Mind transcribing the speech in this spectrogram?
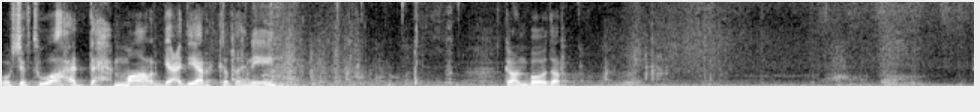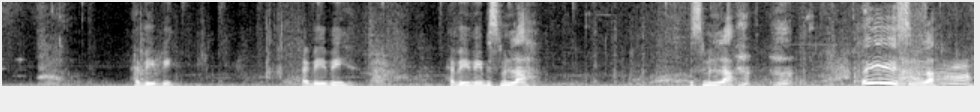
وشفت واحد حمار قاعد يركض هني. كان بودر. حبيبي. حبيبي. حبيبي بسم الله. بسم الله. إي بسم الله.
